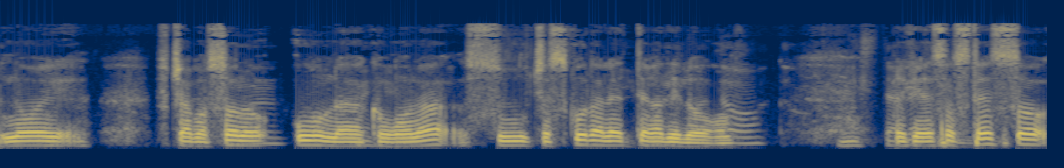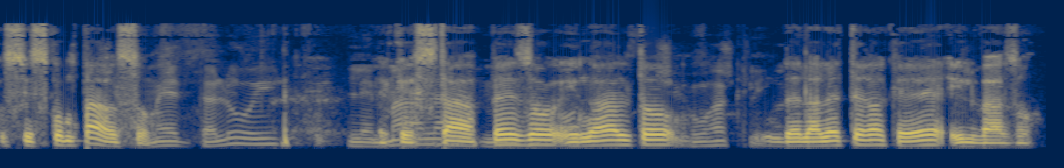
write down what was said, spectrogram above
noi facciamo solo una corona su ciascuna lettera di loro, perché esso stesso si è scomparso e che sta appeso in alto della lettera che è il vaso.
